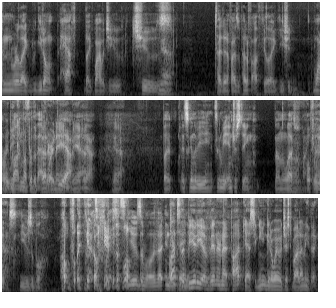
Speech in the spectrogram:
and we're like, you don't have like, why would you choose Yeah. to identify as a pedophile? I feel like you should want to run come up with a better word. name, Yeah, yeah. yeah, Yeah. But it's gonna be it's gonna be interesting, nonetheless. Oh Hopefully, God. it's usable. Hopefully it's Hopefully, it's usable. usable. Well, that's the beauty of internet podcasting. You can get away with just about anything.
